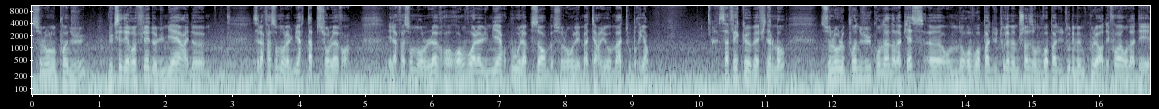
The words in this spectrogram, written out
selon le point de vue, vu que c'est des reflets de lumière et de. C'est la façon dont la lumière tape sur l'œuvre et la façon dont l'œuvre renvoie la lumière ou l'absorbe selon les matériaux mat ou brillants ça fait que ben, finalement, selon le point de vue qu'on a dans la pièce, euh, on ne revoit pas du tout la même chose, on ne voit pas du tout les mêmes couleurs. Des fois, on a des,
